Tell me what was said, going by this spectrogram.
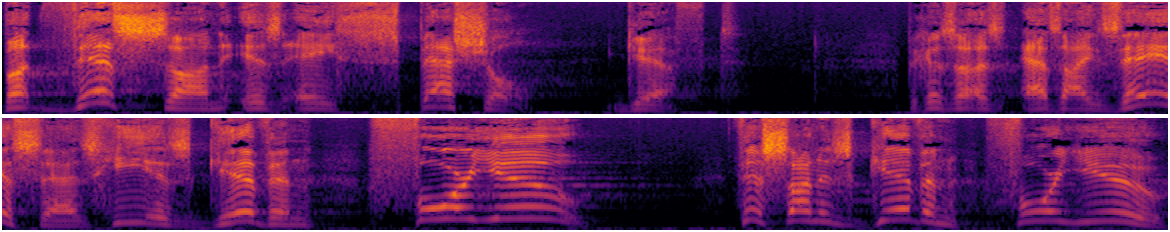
but this son is a special gift. Because as, as Isaiah says, he is given for you. This son is given for you,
